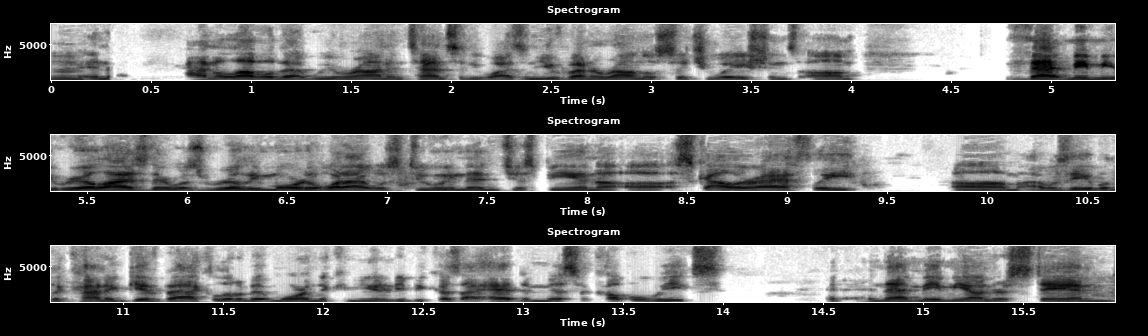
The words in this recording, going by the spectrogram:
Mm. And kind of level that we were on intensity wise, and you've been around those situations. Um, that made me realize there was really more to what I was doing than just being a, a scholar athlete. Um, I was able to kind of give back a little bit more in the community because I had to miss a couple weeks. And that made me understand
